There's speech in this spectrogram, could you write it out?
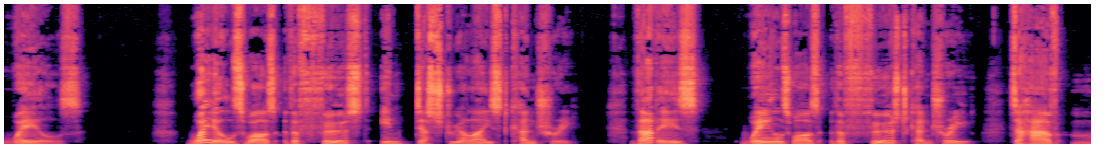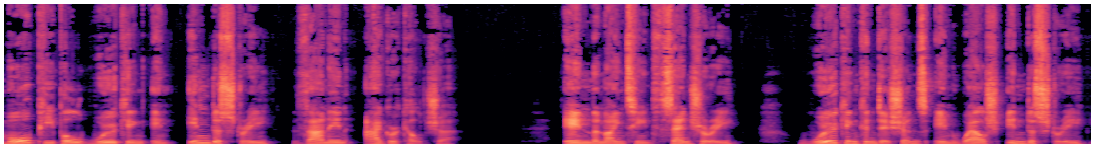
Wales. Wales was the first industrialized country. That is, Wales was the first country to have more people working in industry than in agriculture. In the 19th century, working conditions in Welsh industry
